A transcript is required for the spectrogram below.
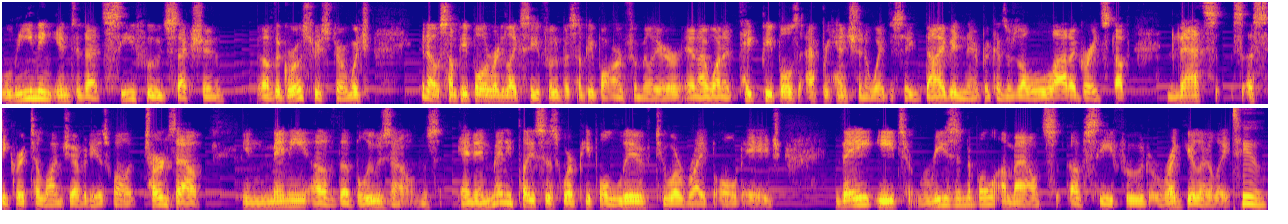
leaning into that seafood section of the grocery store, which, you know, some people already like seafood, but some people aren't familiar. And I want to take people's apprehension away to say, dive in there because there's a lot of great stuff. That's a secret to longevity as well. It turns out in many of the blue zones and in many places where people live to a ripe old age, they eat reasonable amounts of seafood regularly. 2.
